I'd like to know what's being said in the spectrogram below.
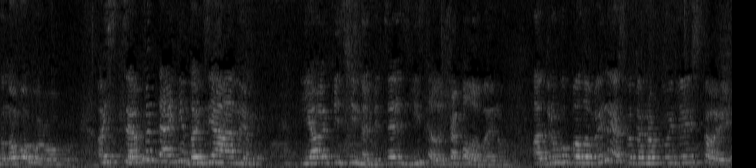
До Нового року. Ось це питання до Діани. Я офіційно обіцяю з'їсти лише половину. А другу половину я сфотографую для історії.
